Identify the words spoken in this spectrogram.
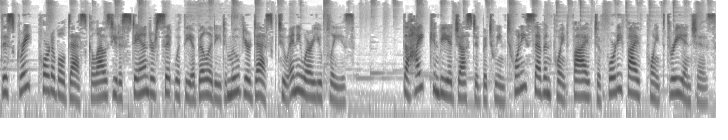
this great portable desk allows you to stand or sit with the ability to move your desk to anywhere you please. The height can be adjusted between 27.5 to 45.3 inches.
